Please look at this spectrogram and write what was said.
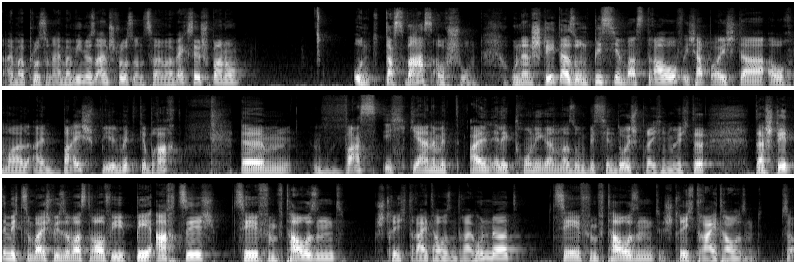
einmal Plus- und einmal Minusanschluss und zweimal Wechselspannung. Und das war's auch schon. Und dann steht da so ein bisschen was drauf. Ich habe euch da auch mal ein Beispiel mitgebracht ähm, was ich gerne mit allen Elektronikern mal so ein bisschen durchsprechen möchte. Da steht nämlich zum Beispiel sowas drauf wie B80, C5000, 3300, C5000, 3000. So.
